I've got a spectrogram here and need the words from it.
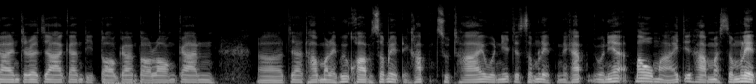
การเจรจาการติดต่อการต่อรองกันจะทำอะไรเพื่อความสำเร็จนะครับ สุดท้ายวันนี้จะสำเร็จนะครับ วันนี้เป้าหมายที่ทำมาสำเร็จ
